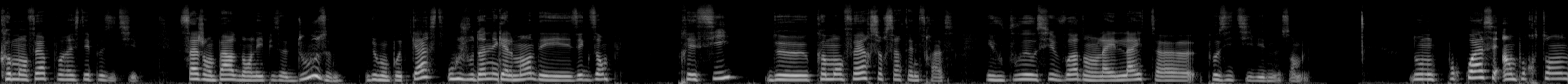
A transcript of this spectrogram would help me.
comment faire pour rester positive. Ça, j'en parle dans l'épisode 12 de mon podcast, où je vous donne également des exemples précis de comment faire sur certaines phrases. Et vous pouvez aussi voir dans l'highlight euh, positive, il me semble. Donc pourquoi c'est important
